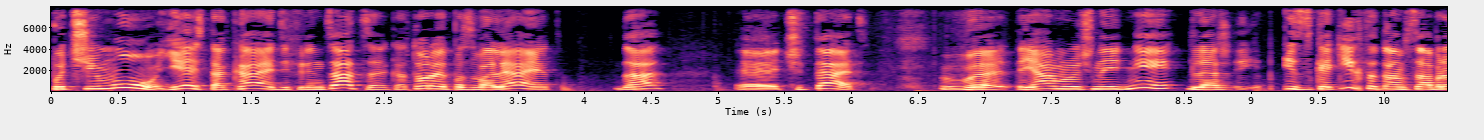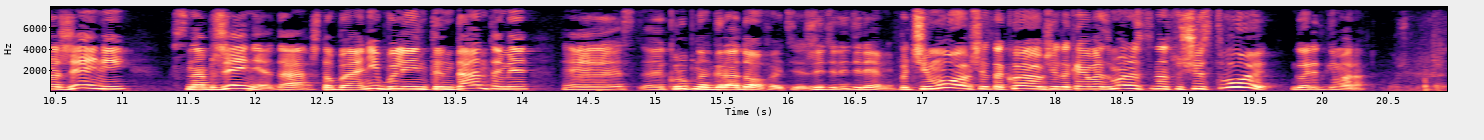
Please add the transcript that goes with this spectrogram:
Почему есть такая дифференциация, которая позволяет да, э, читать в ярмарочные дни для, из каких-то там соображений снабжения, да, чтобы они были интендантами э, э, крупных городов, эти жители деревни. Почему вообще такое, вообще такая возможность у нас существует, говорит Гимара. Может быть, так.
